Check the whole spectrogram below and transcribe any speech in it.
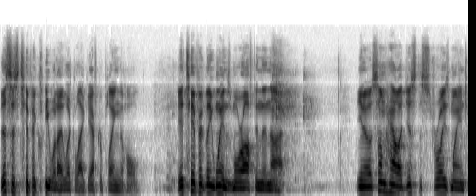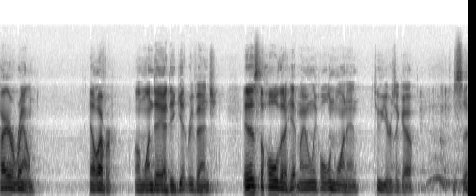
this is typically what I look like after playing the hole it typically wins more often than not. You know, somehow it just destroys my entire round. However, on one day I did get revenge. It is the hole that I hit my only hole in one in two years ago. So,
